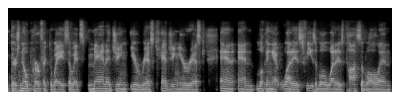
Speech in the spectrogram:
there's no perfect way so it's managing your risk hedging your risk and and looking at what is feasible what is possible and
